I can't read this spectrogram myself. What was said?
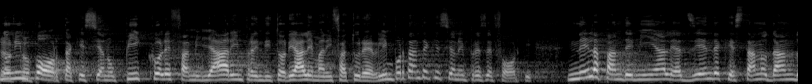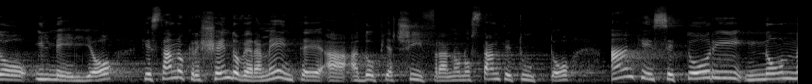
Certo. Non importa che siano piccole, familiari, imprenditoriali, manifatturiere, l'importante è che siano imprese forti. Nella pandemia le aziende che stanno dando il meglio, che stanno crescendo veramente a, a doppia cifra, nonostante tutto, anche in settori non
